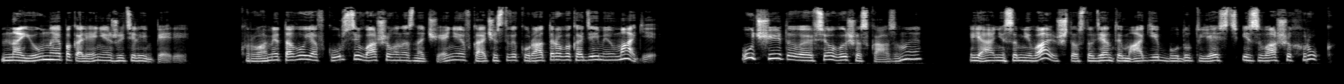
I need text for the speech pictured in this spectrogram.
на юное поколение жителей империи. Кроме того, я в курсе вашего назначения в качестве куратора в Академию магии. Учитывая все вышесказанное, я не сомневаюсь, что студенты магии будут есть из ваших рук.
